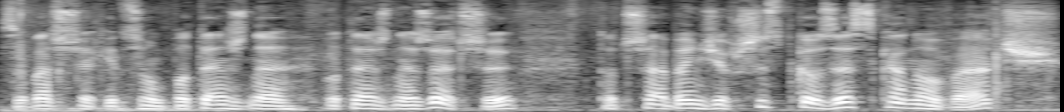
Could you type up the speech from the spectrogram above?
Zobaczcie, jakie to są potężne, potężne rzeczy. To trzeba będzie wszystko zeskanować,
